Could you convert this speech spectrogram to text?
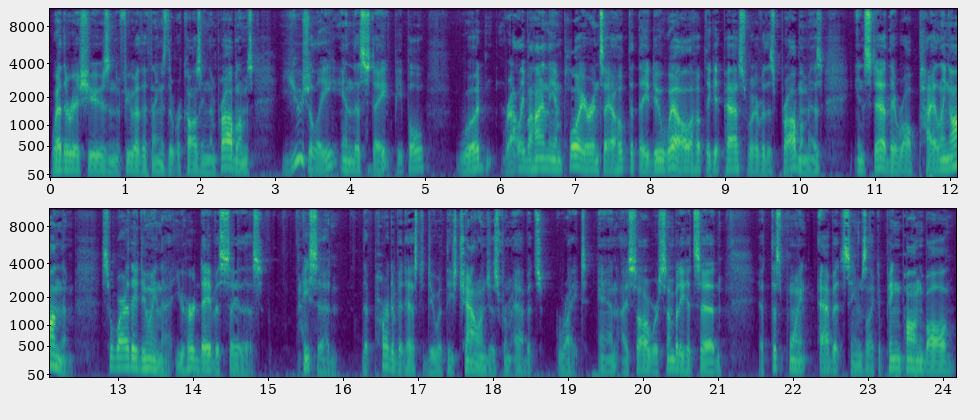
weather issues and a few other things that were causing them problems. Usually in this state, people would rally behind the employer and say, I hope that they do well. I hope they get past whatever this problem is. Instead, they were all piling on them. So, why are they doing that? You heard Davis say this. He said, that part of it has to do with these challenges from Abbott's right. And I saw where somebody had said, at this point, Abbott seems like a ping pong ball.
